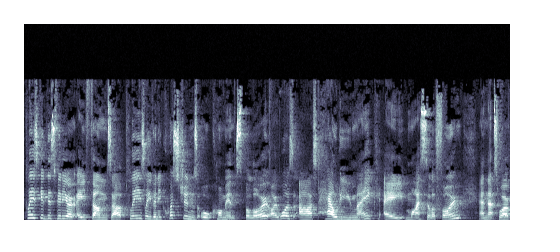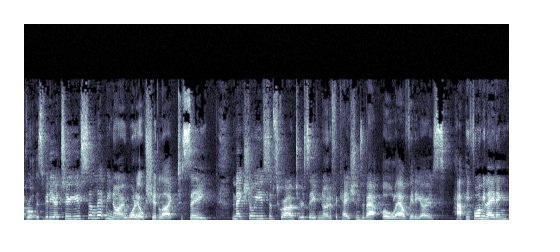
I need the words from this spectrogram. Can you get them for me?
Please give this video a thumbs up. Please leave any questions or comments below. I was asked how do you make a micellar foam and that's why I've brought this video to you so let me know what else you'd like to see. Make sure you subscribe to receive notifications about all our videos. Happy formulating!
